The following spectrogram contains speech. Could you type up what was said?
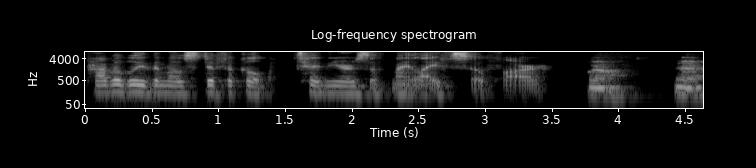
probably the most difficult 10 years of my life so far. Wow. Yeah.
